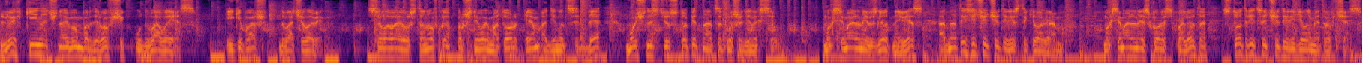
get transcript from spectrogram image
Легкий ночной бомбардировщик У-2ВС. Экипаж – два человека. Силовая установка – поршневой мотор М-11Д мощностью 115 лошадиных сил. Максимальный взлетный вес – 1400 килограммов. Максимальная скорость полета – 134 километра в час.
